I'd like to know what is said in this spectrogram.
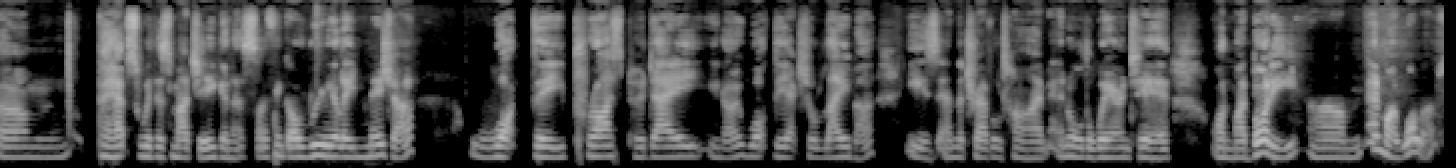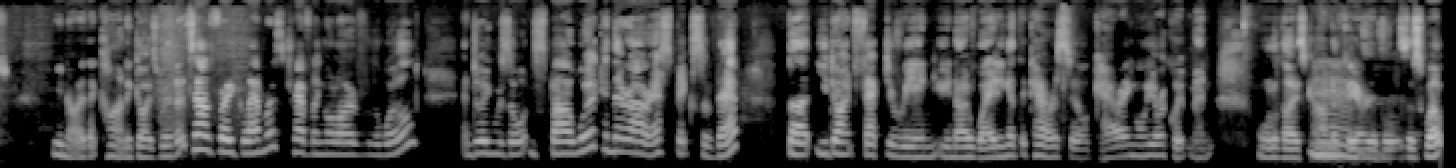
um, perhaps with as much eagerness. I think I'll really measure what the price per day, you know, what the actual labor is and the travel time and all the wear and tear on my body um, and my wallet, you know, that kind of goes with it. It sounds very glamorous traveling all over the world and doing resort and spa work, and there are aspects of that but you don't factor in, you know, waiting at the carousel, carrying all your equipment, all of those kind mm. of variables as well.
